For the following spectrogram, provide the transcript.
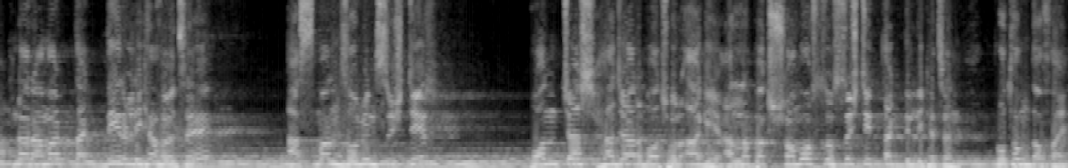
আপনার আমার তাকদির লেখা হয়েছে, আসমান জমিন সৃষ্টির পঞ্চাশ হাজার বছর আগে। আল্লাহ পাক সমস্ত সৃষ্টির তাকদির লিখেছেন প্রথম দফায়।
